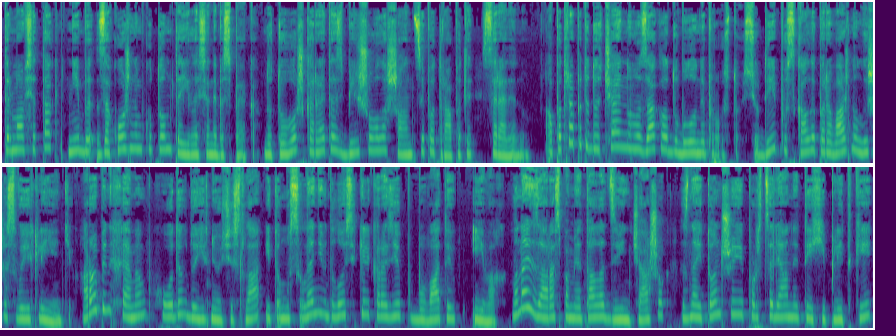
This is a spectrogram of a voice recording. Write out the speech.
тримався так, ніби за кожним кутом таїлася небезпека. До того ж, карета збільшувала шанси потрапити всередину. А потрапити до чайного закладу було непросто. Сюди пускали переважно лише своїх клієнтів. А Робін Хемем входив до їхнього числа, і тому селені вдалося кілька разів побувати в івах. Вона й зараз пам'ятала дзвін чашок з найтоншої порцеляни, тихі плітки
